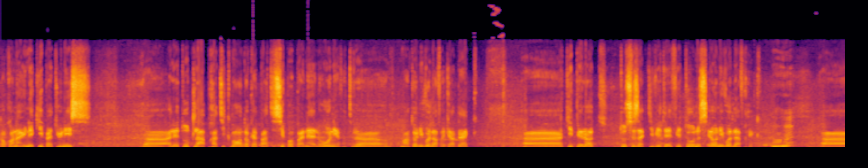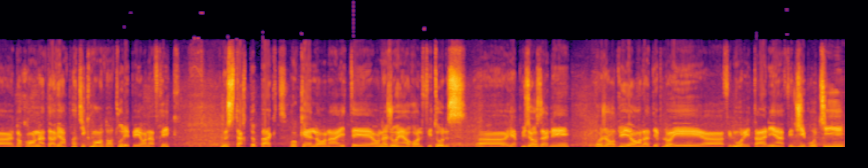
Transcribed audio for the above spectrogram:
Donc on a une équipe à Tunis euh, elle est toute là pratiquement, donc elle participe au panel au niveau de l'Africa Tech, qui pilote toutes ces activités FITUNS et au niveau de l'Afrique. Mhm. Euh, donc on intervient pratiquement dans tous les pays en Afrique. Le Start Pact auquel on a, été, on a joué un rôle Fitouns euh, il y a plusieurs années. Aujourd'hui, on l'a déployé euh, fi Mauritania, Djibouti,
